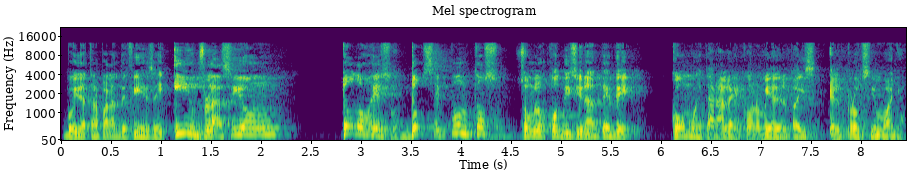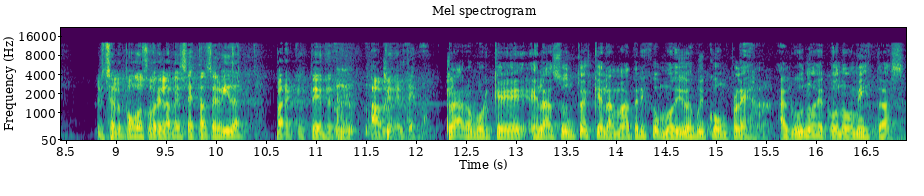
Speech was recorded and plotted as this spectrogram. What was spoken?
voy de atrás para adelante, fíjese, inflación, todos esos 12 puntos son los condicionantes de cómo estará la economía del país el próximo año. Se lo pongo sobre la mesa, está servida para que usted hable del tema. Claro, porque el asunto es que la matriz, como digo, es muy compleja. Algunos economistas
